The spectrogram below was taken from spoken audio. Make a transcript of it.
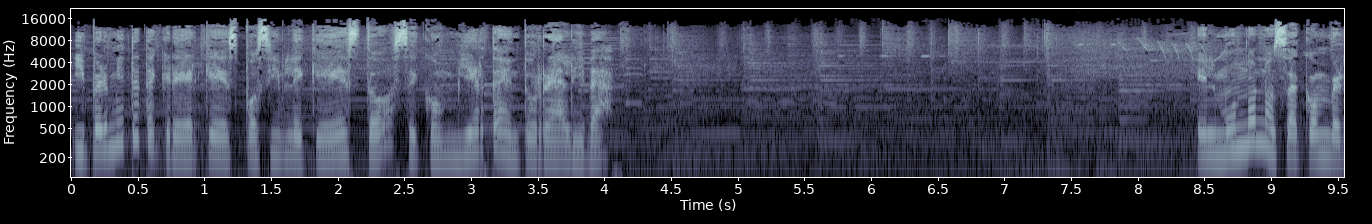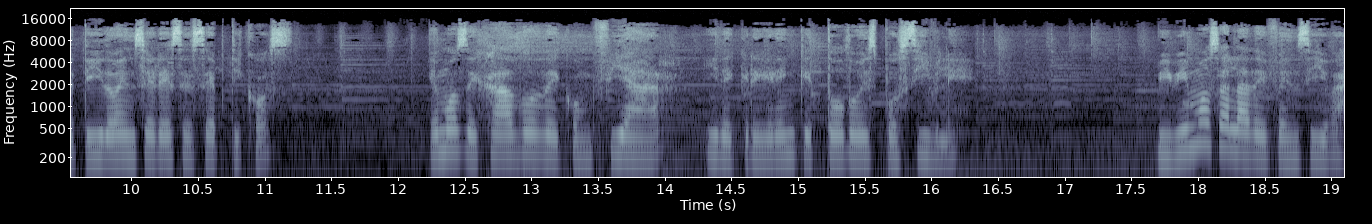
Y permítete creer que es posible que esto se convierta en tu realidad. El mundo nos ha convertido en seres escépticos. Hemos dejado de confiar y de creer en que todo es posible. Vivimos a la defensiva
